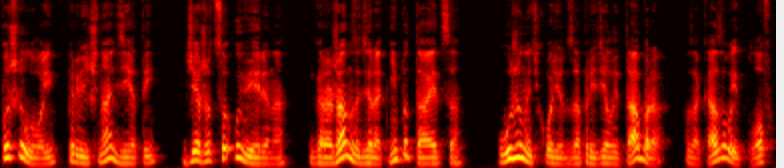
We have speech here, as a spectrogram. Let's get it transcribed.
Пожилой, прилично одетый, держится уверенно, горожан задирать не пытается, ужинать ходит за пределы табора, заказывает плов.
